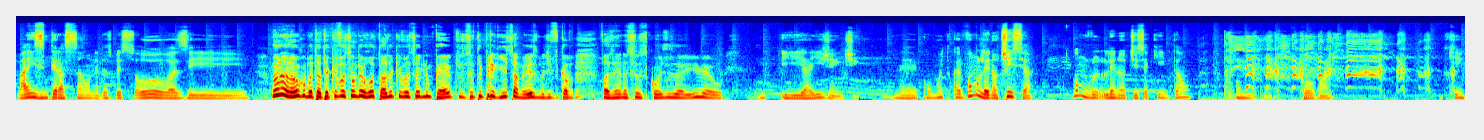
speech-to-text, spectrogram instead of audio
mais interação né, das pessoas e. Fala logo, Batata, que você é um derrotado que você não quer, que você tem preguiça mesmo de ficar fazendo essas coisas aí, meu. E aí, gente, é, com muito carinho. Vamos ler notícia? Vamos ler notícia aqui então? Vamos. Pô, vamos. Aqui.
